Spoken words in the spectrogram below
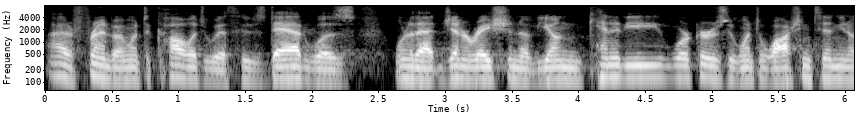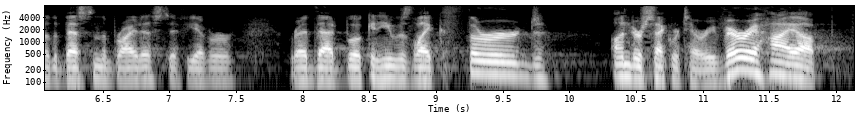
I had a friend I went to college with whose dad was one of that generation of young Kennedy workers who went to Washington, you know, the best and the brightest, if you ever read that book. And he was like third undersecretary, very high up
